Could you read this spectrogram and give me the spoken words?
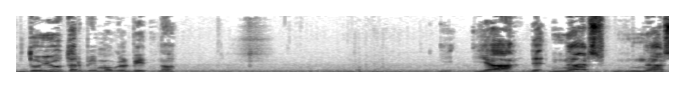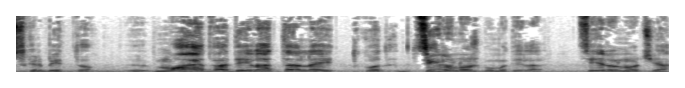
do jutra bi mogli biti. No? Ja, ne- nič, nič skrbeti to. Moja dva delata, lej, tako, celo noč bomo delali, celo noč. Ja.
